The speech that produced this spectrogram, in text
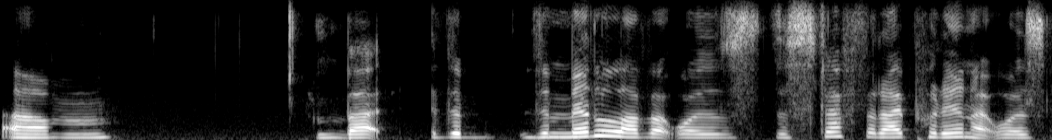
Um, but the the middle of it was the stuff that I put in it was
